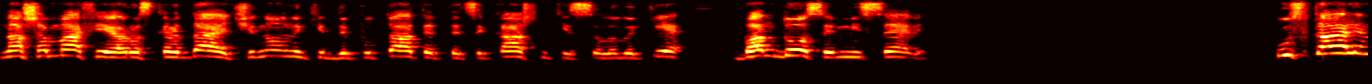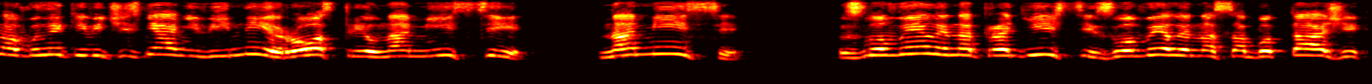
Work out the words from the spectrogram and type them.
наша мафія розкрадає чиновники, депутати, ТЦКшники, силовики, бандоси місцеві. У Сталіна в Великій Вітчизняній війні розстріл на місці. На місці. Зловили на крадіжці, зловили на саботажі.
